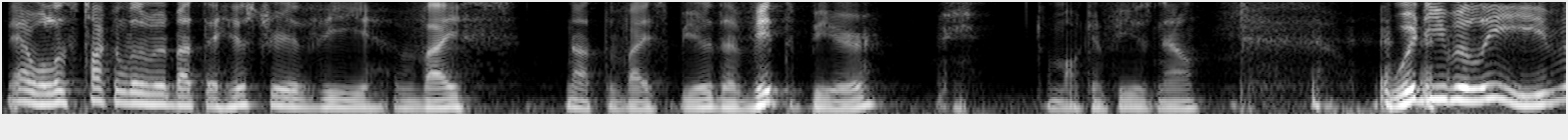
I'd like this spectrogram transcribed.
Yeah, well, let's talk a little bit about the history of the Weiss, not the Weiss beer, the Wit beer. I'm all confused now. Would you believe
